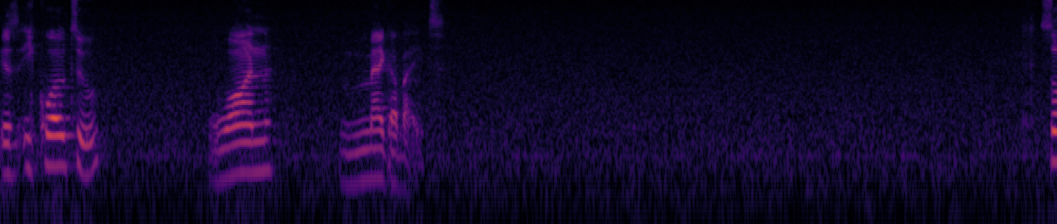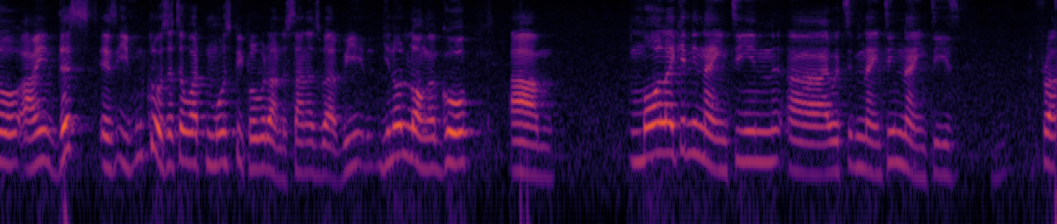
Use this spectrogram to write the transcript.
is equal to 1 megabyte. So, I mean, this is even closer to what most people would understand as well. We, you know, long ago, um, more like in the 19, uh, I would say the 1990s, from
